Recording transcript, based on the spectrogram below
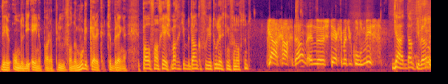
weer onder die ene paraplu van de moederkerk te brengen. Paul van Geest, mag ik je bedanken voor je toelichting vanochtend? Ja, graag gedaan. En uh, sterkte met uw columnist. Ja, dankjewel.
